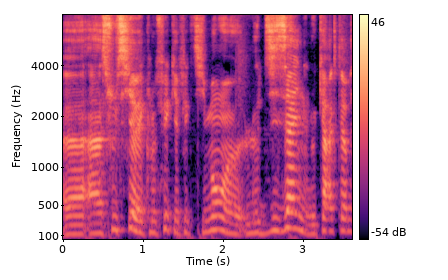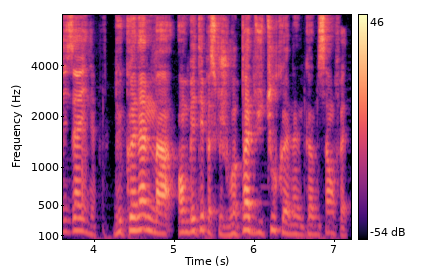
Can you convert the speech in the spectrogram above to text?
euh, un souci avec le fait qu'effectivement euh, le design, le caractère design de Conan m'a embêté parce que je vois pas du tout Conan comme ça en fait.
